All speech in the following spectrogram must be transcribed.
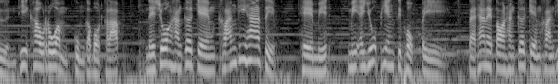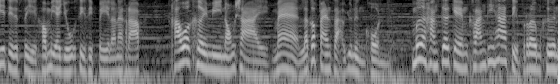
อื่นที่เข้าร่วมกลุ่มกบฏครับ ในช่วง Hunger Game ครั้งที่ 50 เฮมิดมีอายุเพียง 16 ปี แต่ถ้าในตอน Hunger Game ครั้งที่74เขามีอายุ 40 ปีแล้วนะครับ เขาเคยมีน้องชาย แม่แล้วก็แฟนสาวอยู่หนึ่งคน เมื่อ Hunger Game ครั้งที่ 50 เริ่มขึ้น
